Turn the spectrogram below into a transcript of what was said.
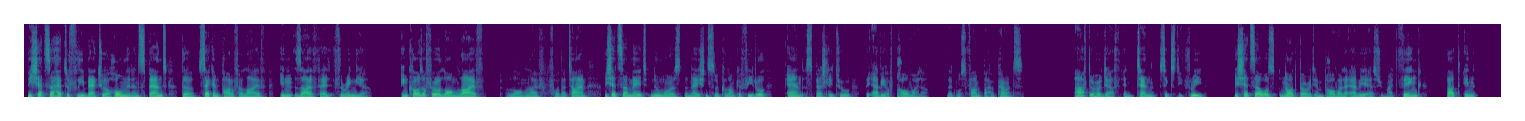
Richeza had to flee back to her homeland and spend the second part of her life in Saalfeld, Thuringia. In course of her long life, long life for that time, Richeza made numerous donations to the Cologne Cathedral and especially to the Abbey of Brauweiler that was founded by her parents. After her death in 1063, Richeza was not buried in Brauweiler Abbey as you might think, but in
